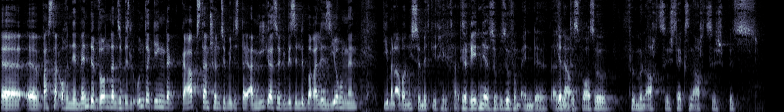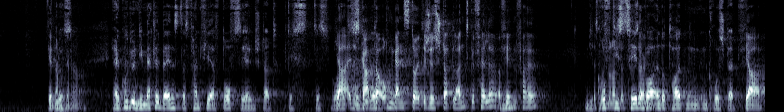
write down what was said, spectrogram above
äh, äh, was dann auch in den Wendewürden dann so ein bisschen unterging. Da gab es dann schon zumindest bei Amiga so gewisse Liberalisierungen, die man aber nicht so mitgekriegt hat. Wir reden ja sowieso vom Ende. Also genau. das war so 85, 86 bis Genau, Plus. genau. Ja gut, und die Metal-Bands, das fand viel auf Dorfsälen statt. Das, das war ja, also es gab da auch ein ganz deutliches Stadt-Land-Gefälle auf mhm. jeden Fall. Und die Grufti-Szene war in der Tat in Großstadt. Ja,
